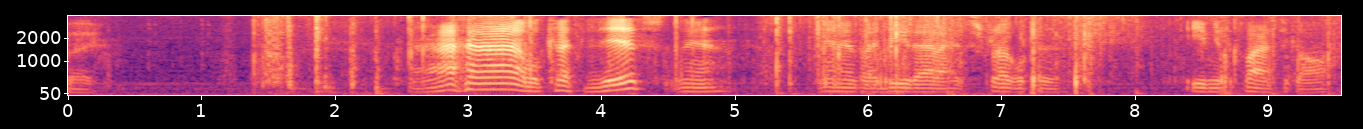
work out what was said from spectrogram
Way. Aha! We'll cut this. Yeah. And as I do that, I struggle to even get the plastic off.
